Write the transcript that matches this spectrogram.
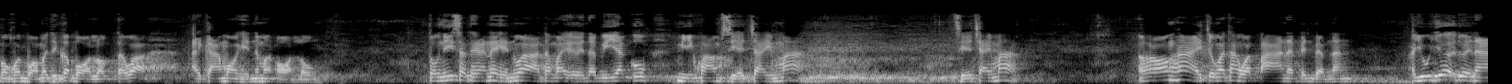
บางคนบอกไม่ถึงก็บอดหรอก แต่ว่าไอการมองเห็นมันอ่อนลง ตรงนี้แสดงให้เห็นว่าทำไมเอ่ยนบียากุบมีความเสียใจมาก เสียใจมาก ร้องไห้จนกระทั่งว่าตาเนี่ยเป็นแบบนั้น อายุเยอะด้วยนะ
